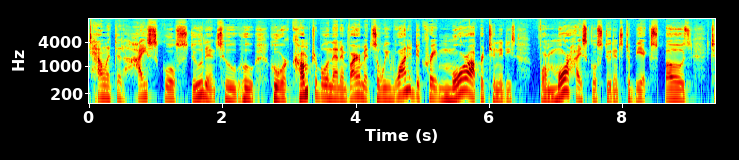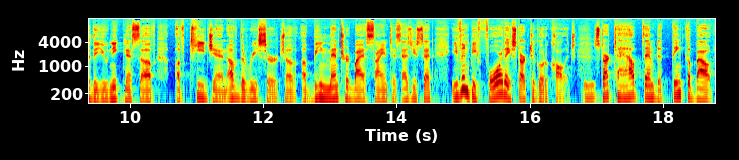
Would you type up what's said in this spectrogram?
talented high school students who, who, who were comfortable in that environment. So we wanted to create more opportunities for more high school students to be exposed to the uniqueness of, of TGen, of the research, of, of being mentored by a scientist, as you said, even before they start to go to college. Start to help them to think about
